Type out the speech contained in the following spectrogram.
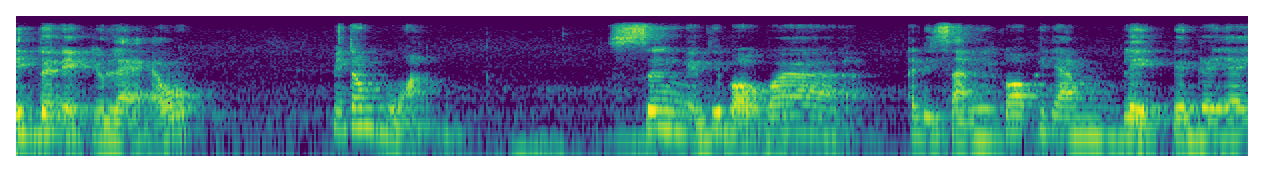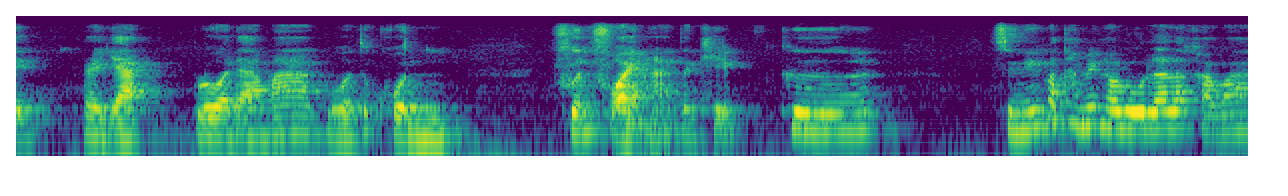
อินเทอร์เน็ตอยู่แล้ว ไม่ต้องห่วง ซึ่งอย่างที่บอกว่าอดีตสามีก็พยายามเบรกเป็นระยะระยะกลัวดราม่ากลัวทุกคนฟื้นฝอยหาตะเข็บ คือ สิ่งนี้ก็ทำให้เขารู้แล้วล่ะค่ะว่า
